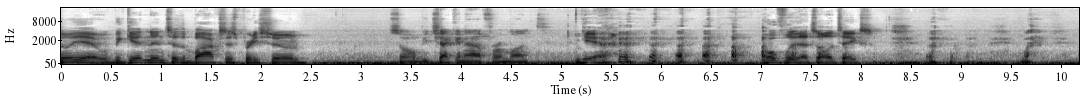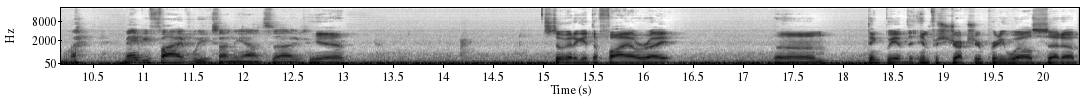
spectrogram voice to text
So, yeah, we'll be getting into the boxes pretty soon. so we'll be checking out for a month. Yeah. Hopefully, that's all it takes. Maybe five weeks on the outside. Yeah. Still got to get the file right. Um, think we have the infrastructure pretty well set up.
